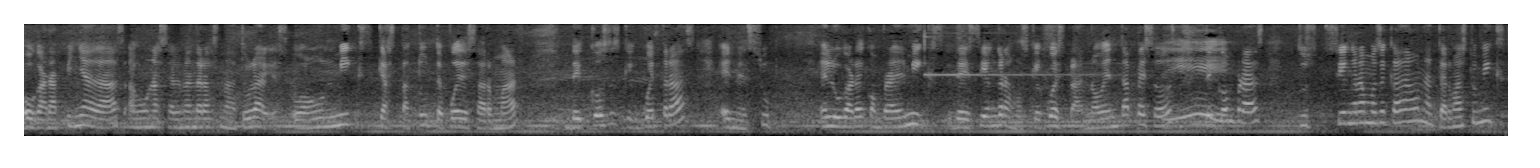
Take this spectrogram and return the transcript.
o garapiñadas a unas almendras naturales o a un mix que hasta tú te puedes armar de cosas que encuentras en el súper en lugar de comprar el mix de 100 gramos que cuesta 90 pesos, te compras tus 100 gramos de cada una, te armas tu mix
